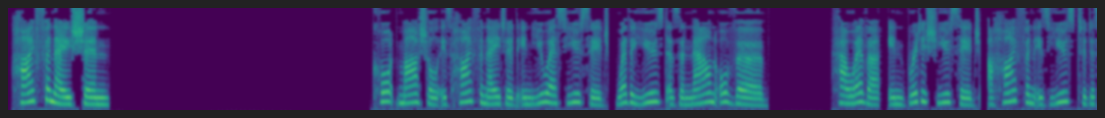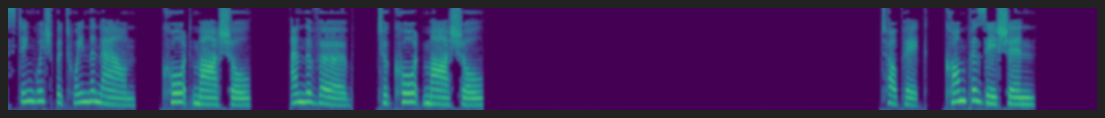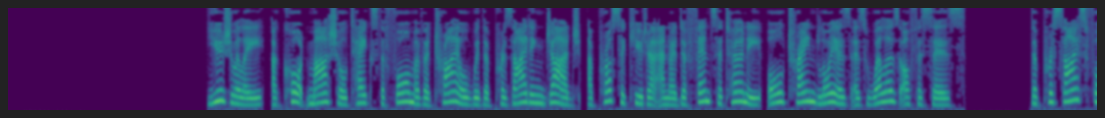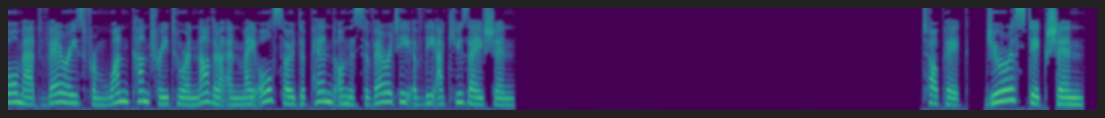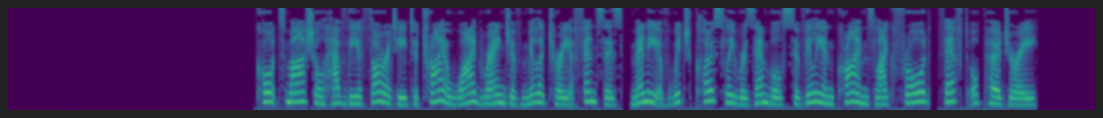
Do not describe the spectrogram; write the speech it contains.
Hyphenation Court-martial is hyphenated in U.S. usage, whether used as a noun or verb. However, in British usage, a hyphen is used to distinguish between the noun, court-martial, and the verb, to court-martial. Composition Usually, a court-martial takes the form of a trial with a presiding judge, a prosecutor and a defense attorney all trained lawyers as well as officers. The precise format varies from one country to another and may also depend on the severity of the accusation. Jurisdiction Courts-martial have the authority to try a wide range of military offences, many of which closely resemble civilian crimes like fraud, theft or perjury.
